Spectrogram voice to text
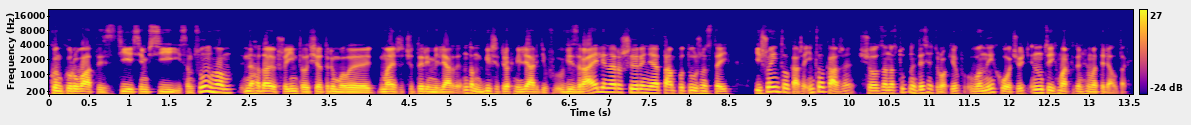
конкурувати з TSMC і Samsung. Нагадаю, що Intel ще отримали майже 4 мільярди, ну там більше 3 мільярдів в Ізраїлі на розширення там потужностей. І що Intel каже? Intel каже, що за наступних 10 років вони хочуть, ну це їх маркетинговий матеріал, так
